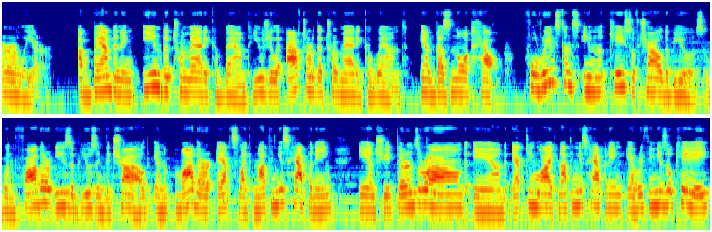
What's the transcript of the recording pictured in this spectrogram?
earlier. Abandoning in the traumatic event usually after the traumatic event and does not help for instance, in case of child abuse, when father is abusing the child and mother acts like nothing is happening and she turns around and acting like nothing is happening, everything is okay,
